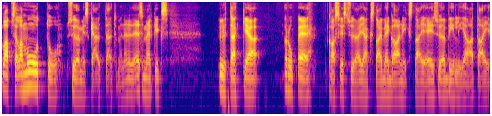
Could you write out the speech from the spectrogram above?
lapsella muuttuu syömiskäyttäytyminen, esimerkiksi yhtäkkiä rupeaa kasvissyöjäksi tai vegaaniksi tai ei syö viljaa tai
